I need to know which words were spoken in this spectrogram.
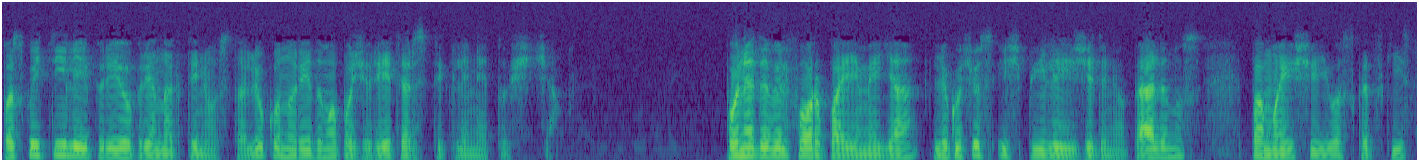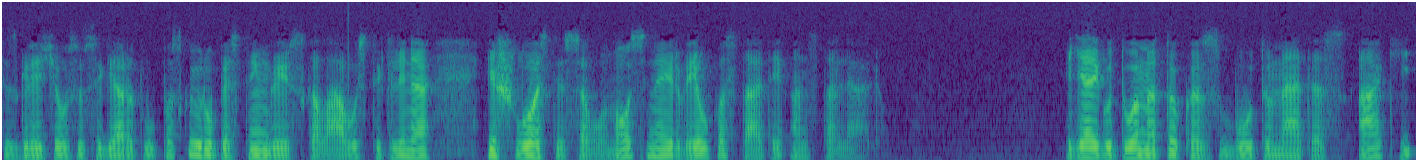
paskui tyliai priejo prie naktinio staliuko, norėdama pažiūrėti, ar stiklinė tuščia. Pone de Vilfor paėmė ją, likučius išpylė į židinio pelinus, pamaišė juos, kad skystis greičiau susigertų, paskui rūpestingai išskalavų stiklinę, išluosti savo nosinę ir vėl pastatė ant stalelių. Jeigu tuo metu, kas būtų metęs akį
